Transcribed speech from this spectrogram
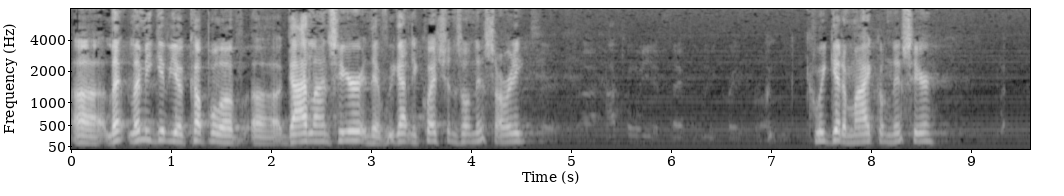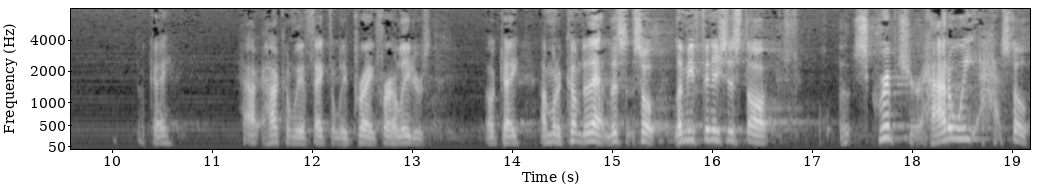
uh, let, let me give you a couple of uh, guidelines here. Have we got any questions on this already? Can we get a mic on this here? Okay. How, how can we effectively pray for our leaders? Okay, I'm going to come to that. Listen, so let me finish this thought. Scripture. How do we? So,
